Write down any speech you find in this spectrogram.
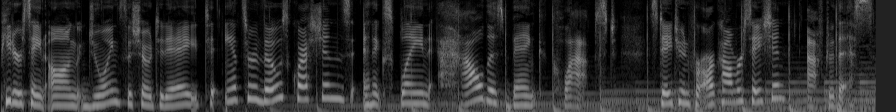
Peter St. Onge joins the show today to answer those questions and explain how this bank collapsed. Stay tuned for our conversation after this.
